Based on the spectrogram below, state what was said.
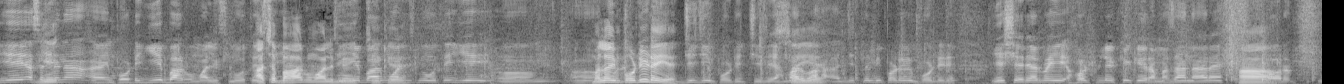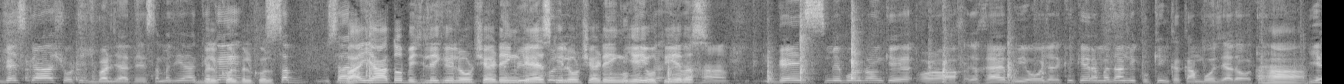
ये असल में ना इम्पोर्टेड ये बाहर ममालिक में होते हैं। अच्छा, बाहर ममालिक में, ये बाहर ममालिक में होते हैं ये मतलब imported है ये? जी जी इम्पोर्टेड चीज़ है। हमारे जितने भी पड़े इम्पोर्टेड है। ये शेरियार भाई हॉट प्लेट क्योंकि रमज़ान आ रहा है हाँ। और गैस का शॉर्टेज बढ़ जाते हैं समझ गया बिल्कुल, बिल्कुल। सब भाई यहाँ तो बिजली की लोड शेडिंग गैस की लोड शेडिंग यही होती है बस। हाँ। गैस में बोल रहा हूँ कि गायब हुई हो जाती क्योंकि रमज़ान में कुकिंग का काम बहुत ज़्यादा होता है। हाँ। ये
